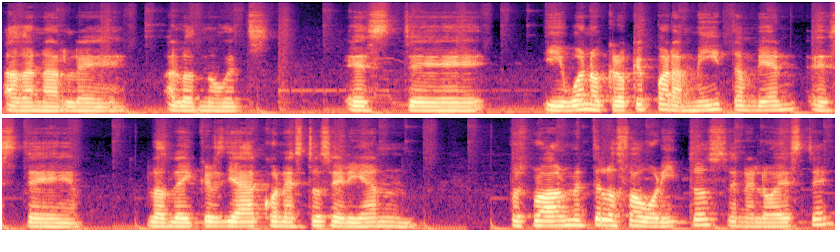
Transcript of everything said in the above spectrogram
a ganarle a los Nuggets. Este, y bueno, creo que para mí también este, los Lakers ya con esto serían pues probablemente los favoritos en el oeste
